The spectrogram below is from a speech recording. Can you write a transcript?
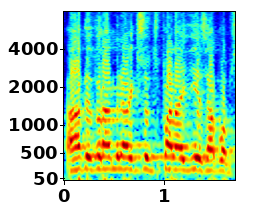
Άντε τώρα μην αρχίσω τις Παναγίες απόψε.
